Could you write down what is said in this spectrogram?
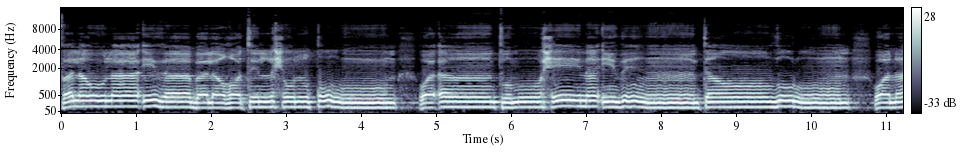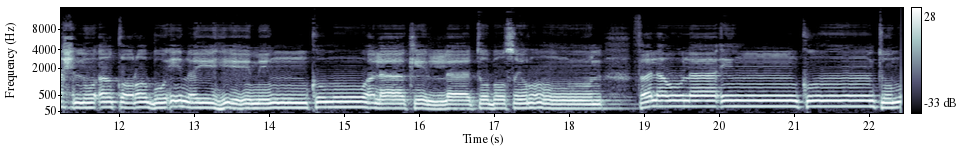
فلولا إذا بلغت الحلقوم وأنتم حينئذ تنظرون ونحن أقرب إليه منكم ولكن لا تبصرون. فلولا إن كنتم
